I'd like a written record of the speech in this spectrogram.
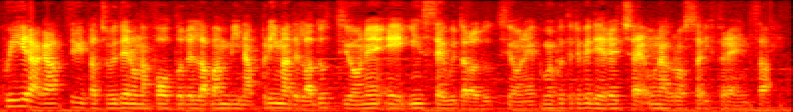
Qui ragazzi vi faccio vedere una foto della bambina prima dell'adozione e in seguito all'adozione. Come potete vedere c'è una grossa differenza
